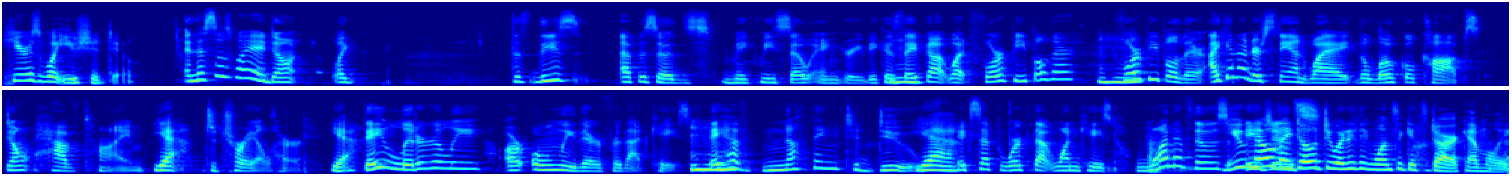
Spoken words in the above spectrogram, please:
here's what you should do. And this is why I don't like th- these episodes make me so angry because Mm-hmm. they've got what four people there? Four people there. I can understand why the local cops don't have time Yeah. to trail her. Yeah. They literally are only there for that case. They have nothing to do Mm-hmm. Yeah. except work that one case. One of those You know they don't do anything once it gets dark, Emily.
